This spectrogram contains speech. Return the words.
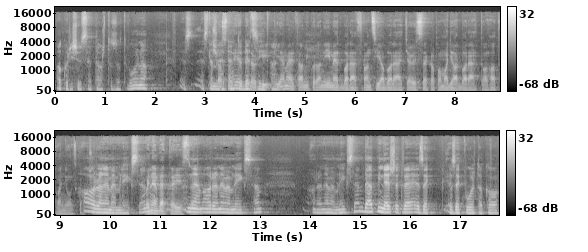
akkor is összetartozott volna. Ezt, ezt nem és lehetett többet szétvágni. Ki, kiemelte, amikor a német barát, francia barátja összekap a magyar baráttal 68 kapcsolatban? Arra nem emlékszem. Vagy nem vette észre? Nem, arra nem emlékszem. Arra nem emlékszem, de hát minden esetre ezek, ezek voltak a,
